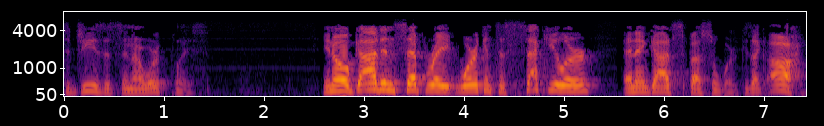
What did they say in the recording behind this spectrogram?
two Jesus in our workplace. You know, God didn't separate work into secular and then God's special work. He's like, ah, oh,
